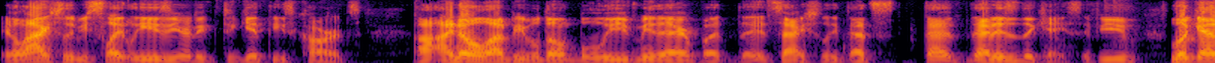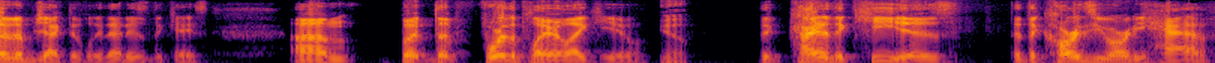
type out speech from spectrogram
It'll actually be slightly easier to, to get these cards. Uh, I know a lot of people don't believe me there, but it's actually that's that that is the case. If you look at it objectively, that is the case. Um, but the for the player like you, yeah, the kind of the key is that the cards you already have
